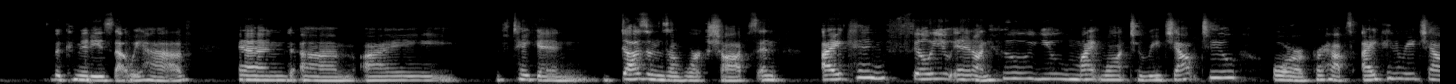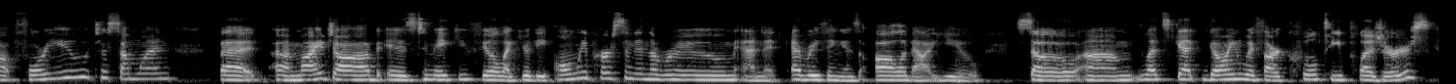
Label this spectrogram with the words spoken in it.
the committees that we have, and um, I have taken dozens of workshops, and I can fill you in on who you might want to reach out to, or perhaps I can reach out for you to someone but um, my job is to make you feel like you're the only person in the room and that everything is all about you. So um, let's get going with our quilty pleasures.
